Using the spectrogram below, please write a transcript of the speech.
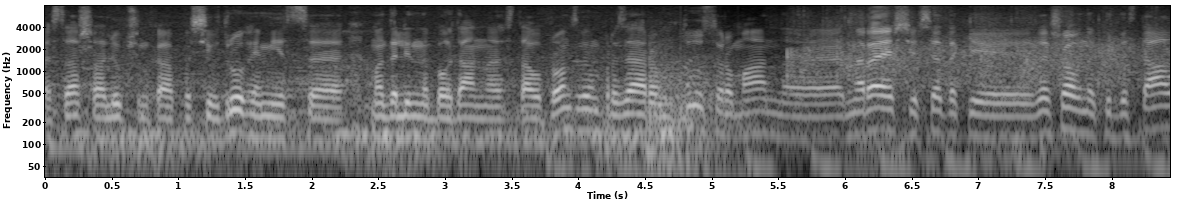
е, Саша Любченка посів друге місце, Мадаліна Богдан став бронзовим призером. Туз Роман е, нарешті все-таки зайшов на підестал.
